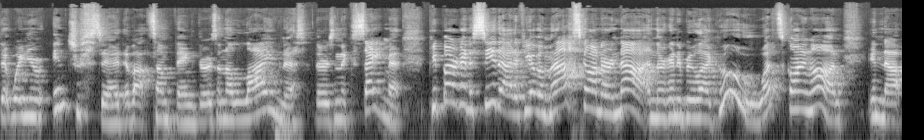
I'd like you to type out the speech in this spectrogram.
that when you're interested about something, there's an aliveness, there's an excitement. People are to see that if you have a mask on or not and they're to be like, "Ooh, what's going on in that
